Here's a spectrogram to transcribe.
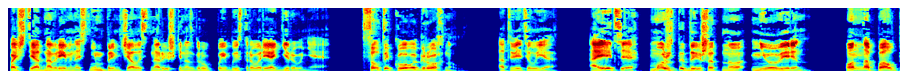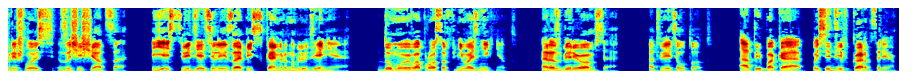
Почти одновременно с ним примчалась Нарышкина с группой быстрого реагирования. «Салтыкова грохнул», — ответил я. «А эти, может, и дышат, но не уверен. Он напал, пришлось защищаться. Есть свидетели и запись с камер наблюдения. Думаю, вопросов не возникнет». «Разберемся», — ответил тот. «А ты пока посиди в карцере.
